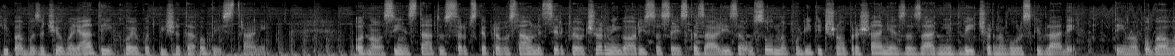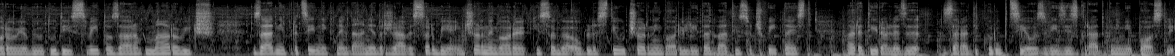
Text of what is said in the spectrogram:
ki pa bo začel veljati, ko jo podpišeta obe strani. Odnosi in status Srpske pravoslavne cerkve v Črni Gori so se izkazali za usodno politično vprašanje za zadnji dve črnogorski vladi. Tema pogovorov je bil tudi Svetozar Marovič, zadnji predsednik nekdanje države Srbije in Črne Gore, ki so ga oblasti v Črni Gori leta 2015 aretirale zaradi korupcije v zvezi z gradbenimi posli.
